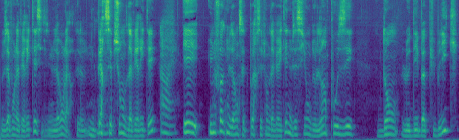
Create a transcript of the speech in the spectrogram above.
nous avons la vérité, c'est nous avons la- la- une perception de la vérité. Ouais. Et une fois que nous avons cette perception de la vérité, nous essayons de l'imposer dans le débat public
